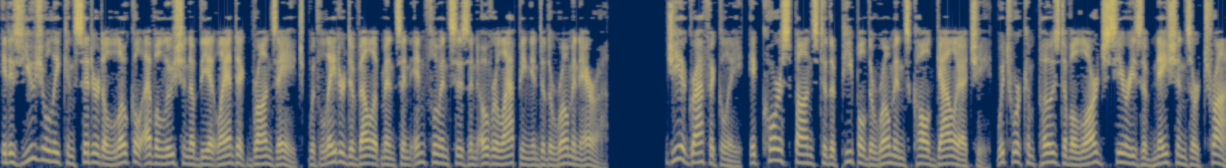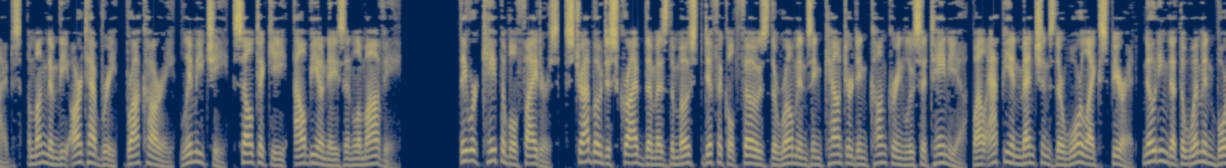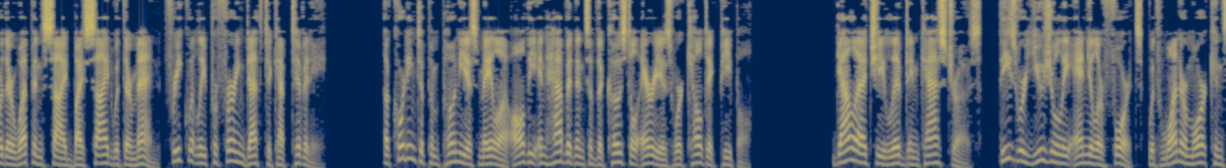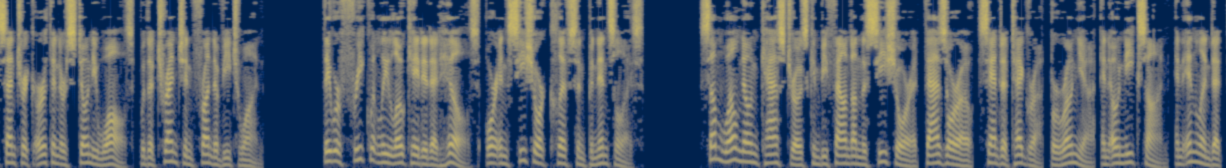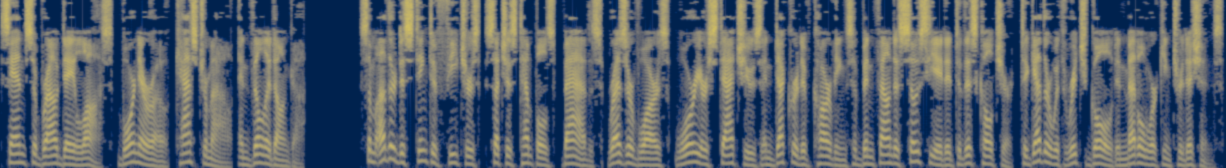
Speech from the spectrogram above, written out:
It is usually considered a local evolution of the Atlantic Bronze Age, with later developments and influences and overlapping into the Roman era. Geographically, it corresponds to the people the Romans called Galaeci, which were composed of a large series of nations or tribes, among them the Artabri, Bracari, Limici, Celtici, Albiones and Lemavi. They were capable fighters. Strabo described them as the most difficult foes the Romans encountered in conquering Lusitania, while Appian mentions their warlike spirit, noting that the women bore their weapons side by side with their men, frequently preferring death to captivity. According to Pomponius Mela all the inhabitants of the coastal areas were Celtic people. Galaeci lived in castros. These were usually annular forts, with one or more concentric earthen or stony walls, with a trench in front of each one. They were frequently located at hills, or in seashore cliffs and peninsulas. Some well-known castros can be found on the seashore at, Fazouro, Santa Tegra, Baroña, and Onixon, and inland at, San Cibrao de los, Borneiro, Castromao, and Viladonga. Some other distinctive features, such as temples, baths, reservoirs, warrior statues and decorative carvings have been found associated to this culture, together with rich gold and metalworking traditions.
